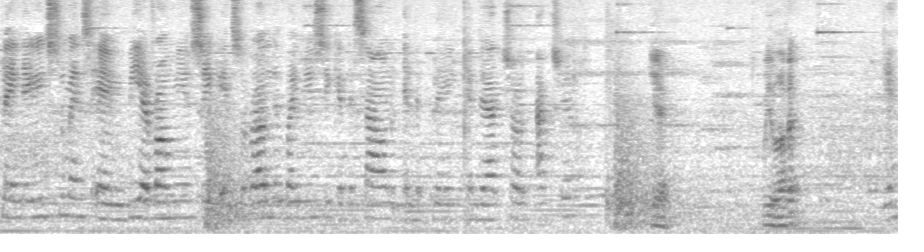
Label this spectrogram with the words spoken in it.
playing their instruments and be around music and surrounded by music and the sound and the play and the actual action. Yeah, we love it. Yeah.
